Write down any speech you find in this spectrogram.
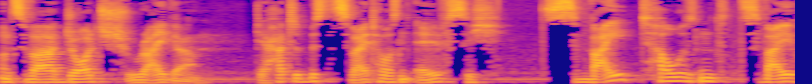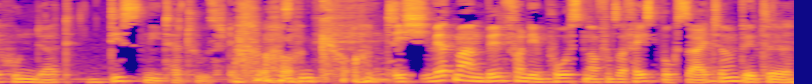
Und zwar George Reiger. Der hatte bis 2011 sich 2200 Disney-Tattoos stechen. Oh Gott. Ich werde mal ein Bild von dem posten auf unserer Facebook-Seite. Bitte.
